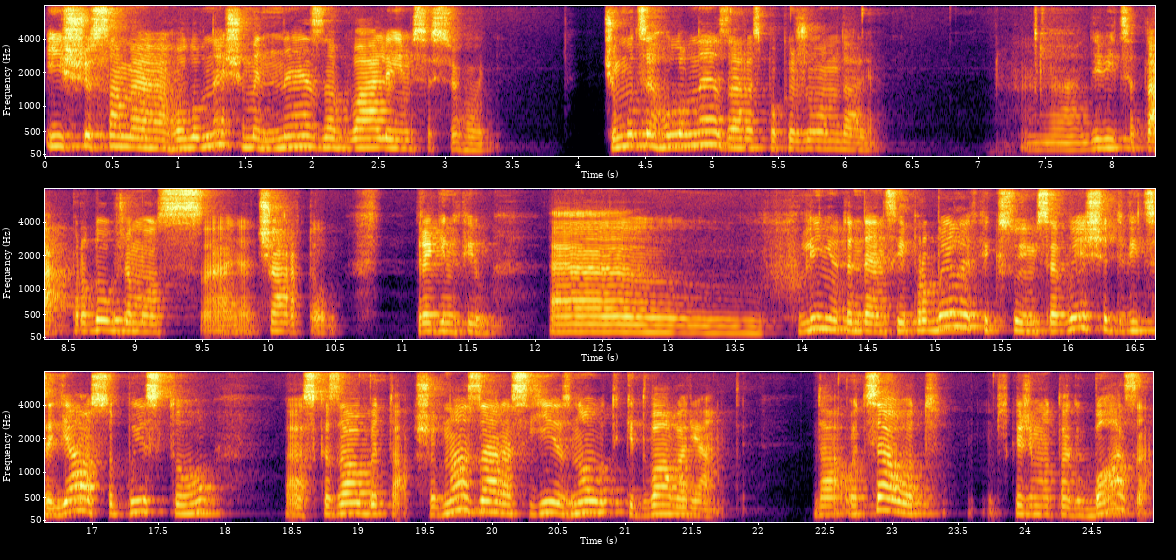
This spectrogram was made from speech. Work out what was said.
І що саме головне, що ми не завалюємося сьогодні. Чому це головне? Зараз покажу вам далі. Е, Дивіться, так, продовжимо з е, чарту TradingView. Е, Лінію тенденції пробили, фіксуємося вище. Дивіться, я особисто е, сказав би так, що в нас зараз є знову таки два варіанти. Да, оця, от, скажімо так, база,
